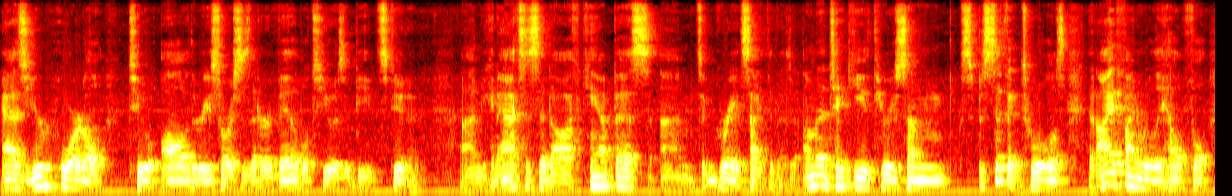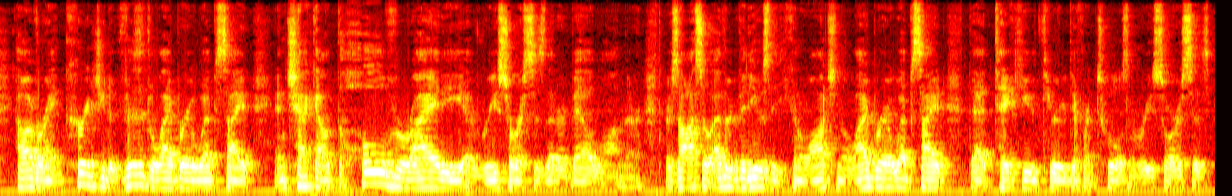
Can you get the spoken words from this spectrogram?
as your portal to all of the resources that are available to you as a Butte student. Um, you can access it off campus. Um, it's a great site to visit. I'm going to take you through some specific tools that I find really helpful. However, I encourage you to visit the library website and check out the whole variety of resources that are available on there. There's also other videos that you can watch on the library website that take you through different tools and resources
